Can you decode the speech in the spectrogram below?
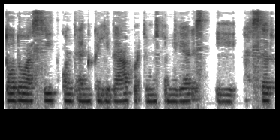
todo así con tranquilidad por temas familiares y hacer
